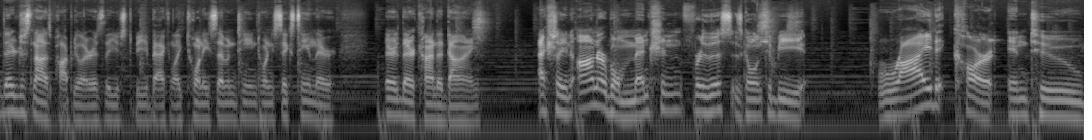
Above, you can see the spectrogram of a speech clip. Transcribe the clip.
they're just not as popular as they used to be back in like 2017, 2016. They're they're they're kind of dying. Actually, an honorable mention for this is going to be ride cart into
